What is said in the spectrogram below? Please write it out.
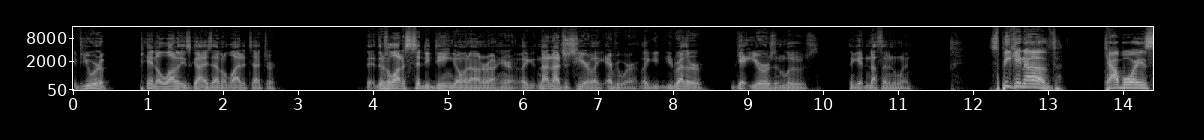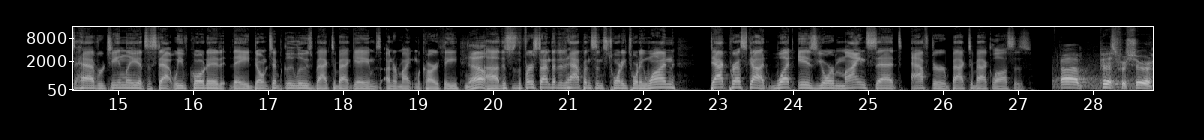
if you were to pin a lot of these guys down a lie detector, th- there's a lot of Sidney Dean going on around here. Like not not just here, like everywhere. Like you- you'd rather get yours and lose than get nothing and win. Speaking of, Cowboys have routinely, it's a stat we've quoted, they don't typically lose back to back games under Mike McCarthy. No, Uh, this was the first time that it happened since 2021. Dak Prescott, what is your mindset after back to back losses? Uh, pissed for sure.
